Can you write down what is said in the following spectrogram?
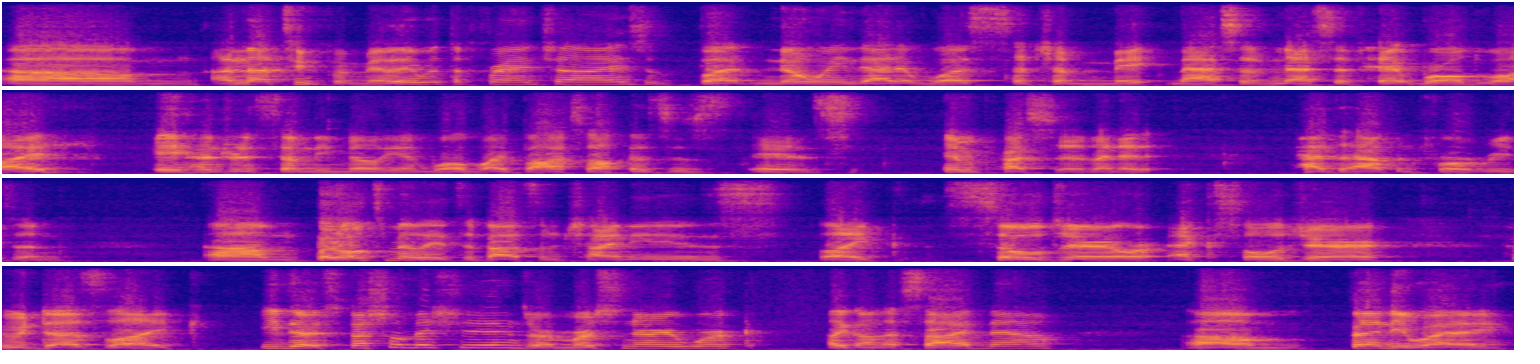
Um, I'm not too familiar with the franchise, but knowing that it was such a ma- massive, massive hit worldwide, 870 million worldwide box office is, is impressive, and it had to happen for a reason. Um, but ultimately, it's about some Chinese like soldier or ex-soldier who does like either special missions or mercenary work, like on the side now. Um, but anyway,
